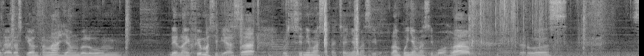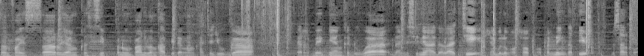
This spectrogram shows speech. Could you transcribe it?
udah ada spion tengah yang belum dan night view masih biasa. Terus di sini masih kacanya masih lampunya masih bohlam. Terus sun visor yang ke sisi penumpang dilengkapi dengan kaca juga airbagnya yang kedua dan di sini ada laci yang belum soft opening tapi besar kok.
